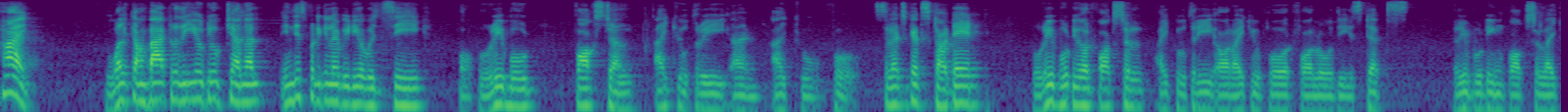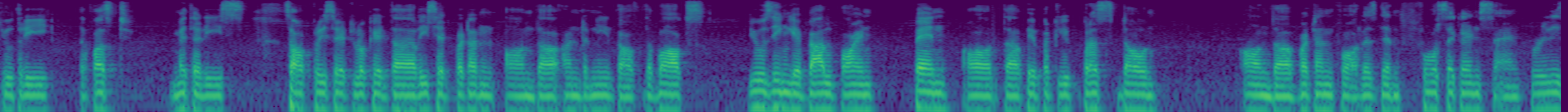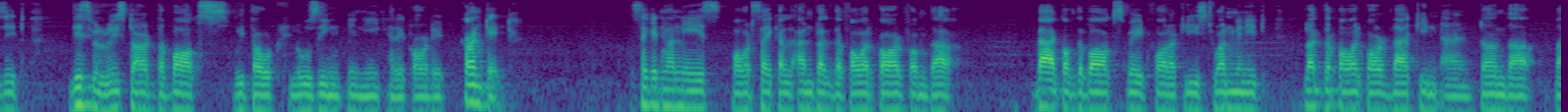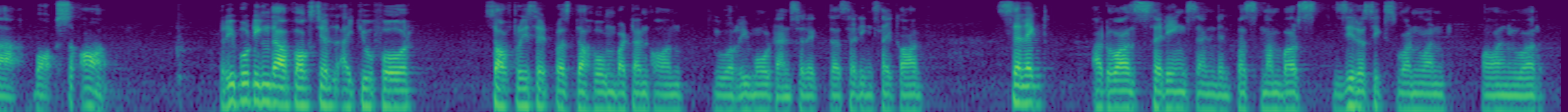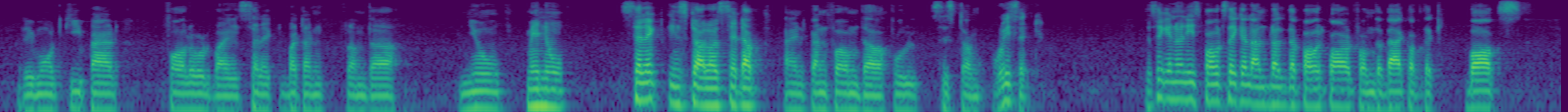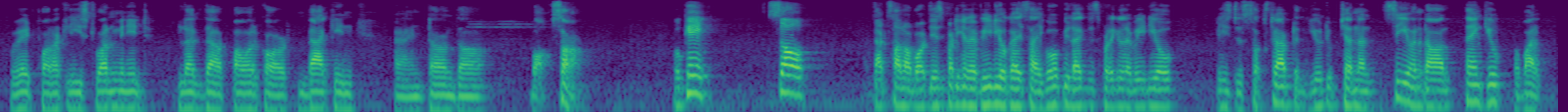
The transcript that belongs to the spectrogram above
Hi, welcome back to the YouTube channel. In this particular video, we'll see how to reboot Foxtel IQ3 and IQ4. So let's get started. To reboot your Foxtel IQ3 or IQ4, follow these steps. Rebooting Foxtel IQ3, the first method is soft reset. Locate the reset button on the underneath of the box using a ballpoint pen or the paperclip. Press down on the button for less than 4 seconds and release it. This will restart the box without losing any recorded content. The second one is power cycle. Unplug the power cord from the back of the box. Wait for at least one minute. Plug the power cord back in and turn the box on. Rebooting the Foxtel IQ4. Soft reset. Press the home button on your remote and select the settings icon. Select advanced settings and then press numbers 0611 on your remote keypad followed by select button from the new menu select installer setup and confirm the full system reset. The second one is power cycle unplug the power cord from the back of the box wait for at least one minute plug the power cord back in and turn the box on. Okay so that's all about this particular video guys. I hope you like this particular video. Please do subscribe to the youtube channel. See you and all. Thank you. Bye bye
